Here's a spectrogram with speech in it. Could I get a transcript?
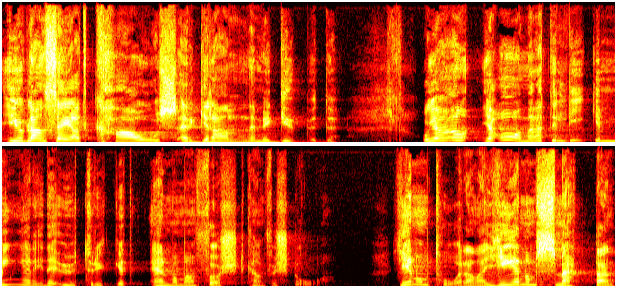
ibland säga att kaos är granne med Gud. Och jag, jag anar att det ligger mer i det uttrycket än vad man först kan förstå. Genom tårarna, genom smärtan,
